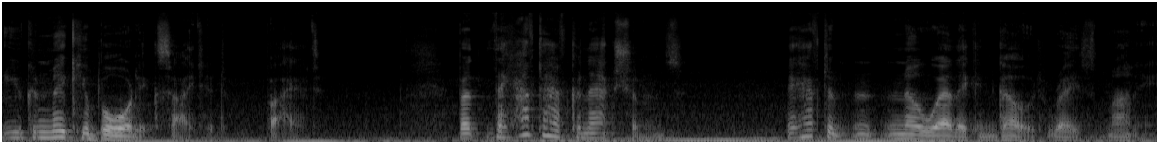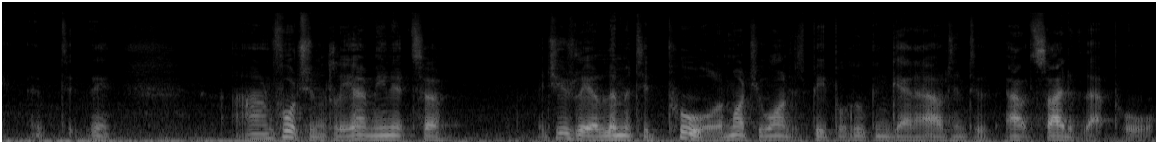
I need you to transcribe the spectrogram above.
you can make your board excited by it. But they have to have connections. They have to know where they can go to raise money. It, they, unfortunately, I mean, it's a, it's usually a limited pool, and what you want is people who can get out into outside of that pool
